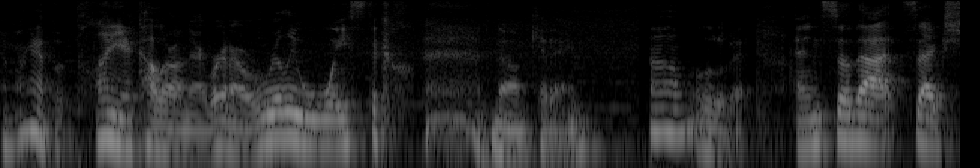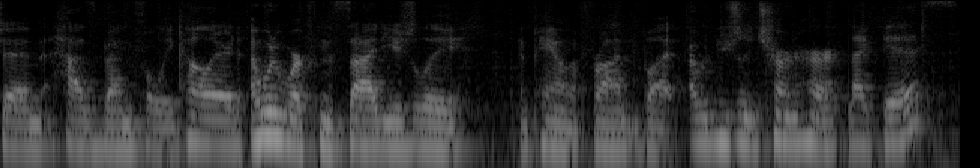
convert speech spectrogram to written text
And we're gonna put plenty of color on there. We're gonna really waste the no, I'm kidding. Um, a little bit. And so that section has been fully colored. I wouldn't work from the side usually and paint on the front, but I would usually turn her like this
